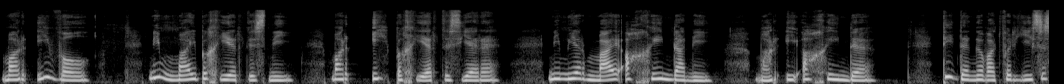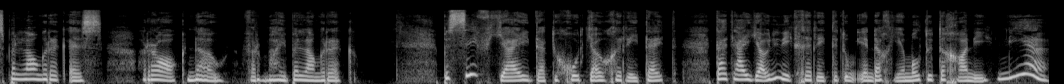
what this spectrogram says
maar U wil. Nie my begeertes nie, maar U begeertes, Here. Nie meer my agenda nie, maar U agenda. Die dinge wat vir Jesus belangrik is, raak nou vir my belangrik. Besef jy dat toe God jou gered het, dat hy jou nie net gered het om eendag hemel toe te gaan nie. Nee,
